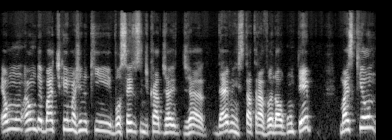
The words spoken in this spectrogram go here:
é um, é um debate que eu imagino que vocês do sindicato já, já devem estar travando há algum tempo, mas que eu,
